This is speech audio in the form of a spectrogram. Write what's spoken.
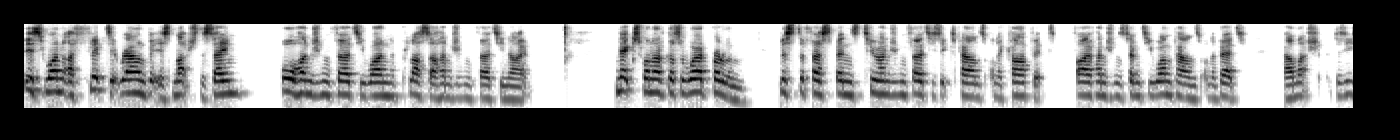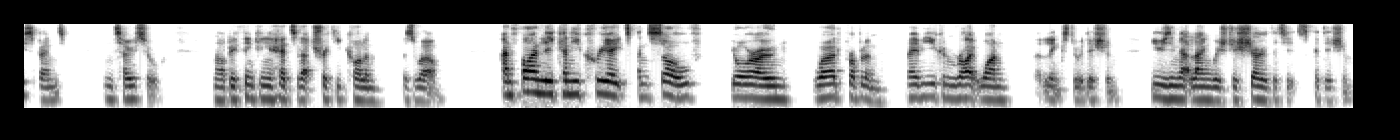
This one, I flipped it round, but it's much the same. 431 plus 139. Next one, I've got a word problem. Mustafa spends 236 pounds on a carpet, 571 pounds on a bed. How much does he spend in total? And I'll be thinking ahead to that tricky column as well. And finally, can you create and solve your own word problem? Maybe you can write one that links to addition, using that language to show that it's addition.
